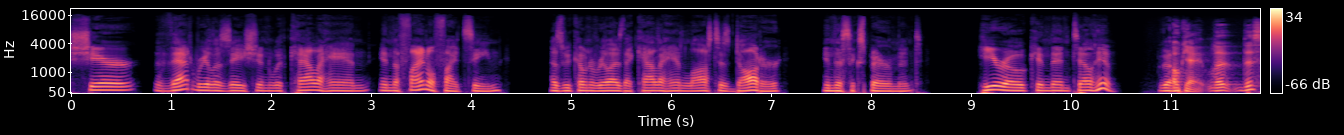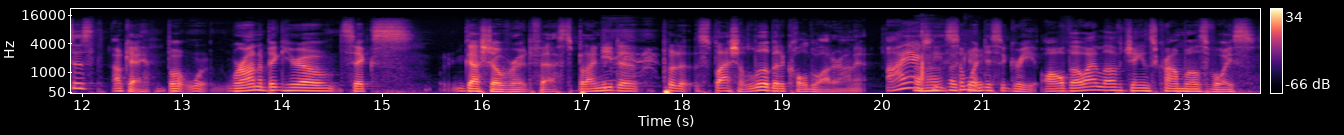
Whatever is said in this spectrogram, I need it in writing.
share that realization with Callahan in the final fight scene as we come to realize that Callahan lost his daughter in this experiment. Hero can then tell him. Go. Okay, this is okay, but we're, we're on a Big Hero 6 gush over it fest, but I need to put a splash a little bit of cold water on it. I actually Uh-huh, somewhat disagree. Although I love James Cromwell's voice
